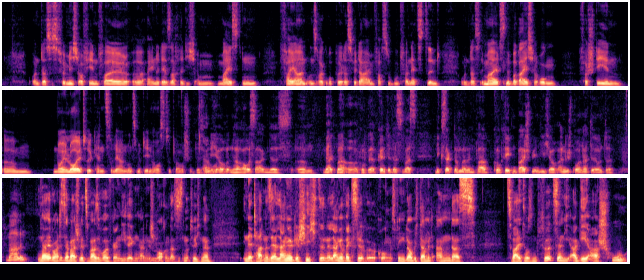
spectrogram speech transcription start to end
Und das ist für mich auf jeden Fall äh, eine der Sachen, die ich am meisten feiere an unserer Gruppe, dass wir da einfach so gut vernetzt sind und das immer als eine Bereicherung verstehen, ähm, neue Leute kennenzulernen, uns mit denen auszutauschen. Das finde ich auch ein herausragendes ähm, Merkmal eurer Gruppe. Könnt ihr das, was Nick sagt, nochmal mit ein paar konkreten Beispielen, die ich auch angesprochen hatte, untermalen? Naja, du hattest ja beispielsweise Wolfgang Niedecken angesprochen. Mhm. Das ist natürlich eine, in der Tat eine sehr lange Geschichte, eine lange Wechselwirkung. Es fing, glaube ich, damit an, dass 2014 die AG Arschu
